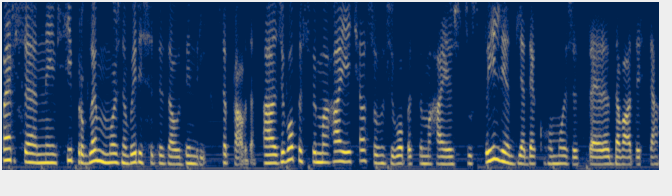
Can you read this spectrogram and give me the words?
Перше, не всі проблеми можна вирішити за один рік. Це правда. А живопис вимагає часу, живопис вимагає зусиль. Для декого може це даватися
